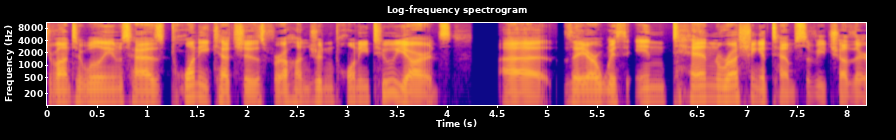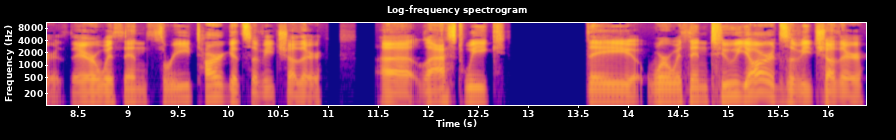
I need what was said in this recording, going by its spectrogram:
Javonte Williams has 20 catches for 122 yards. Uh, they are within 10 rushing attempts of each other. They're within three targets of each other. Uh, last week, they were within two yards of each other.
